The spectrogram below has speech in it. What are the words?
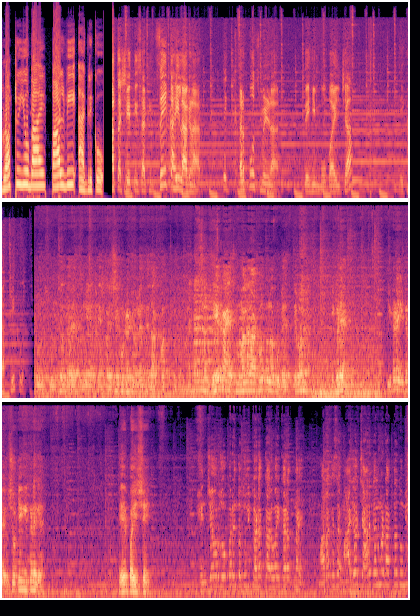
brought to you by Palvi Agrico. आता शेतीसाठी जे काही लागणार ते घरपोच मिळणार. तेही मोबाईलच्या एका क्लिकवर तुम- तुमचं घर आहे तुम्ही ते पैसे कुठे ठेवले ते दाखवा. सर, हे काय? तुम्हाला दाखवतो ना कुठे आहेत ते बघा. इकडे आहे. इकडे इकडे. शूटिंग इकडे घ्या. हे पैसे. ह्यांच्यावर जोपर्यंत तुम्ही कडक कारवाई करत नाही मला कसं माझ्यावर चार कलम टाकता तुम्ही?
